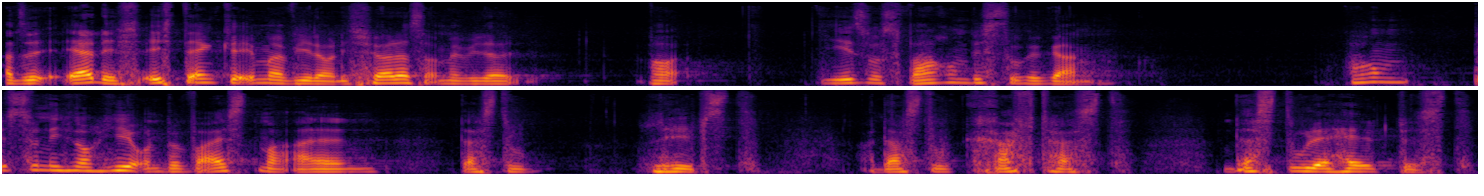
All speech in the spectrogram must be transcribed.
Also ehrlich, ich denke immer wieder und ich höre das auch immer wieder, Jesus, warum bist du gegangen? Warum bist du nicht noch hier und beweist mal allen, dass du lebst und dass du Kraft hast dass du der Held bist.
